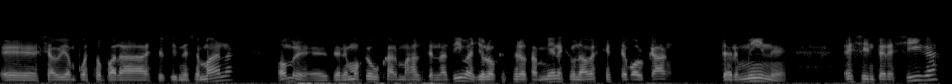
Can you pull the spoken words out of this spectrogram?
eh, se habían puesto para este fin de semana. Hombre, eh, tenemos que buscar más alternativas. Yo lo que espero también es que una vez que este volcán termine, ese interés siga,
